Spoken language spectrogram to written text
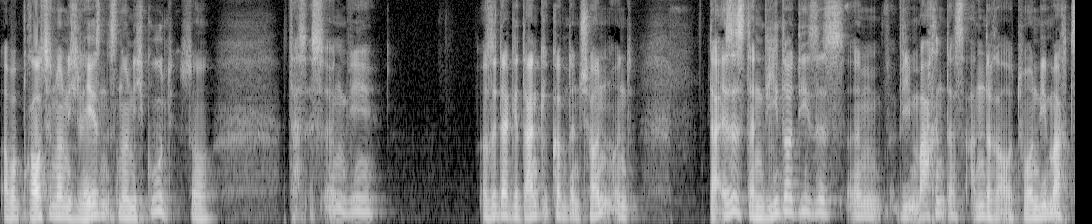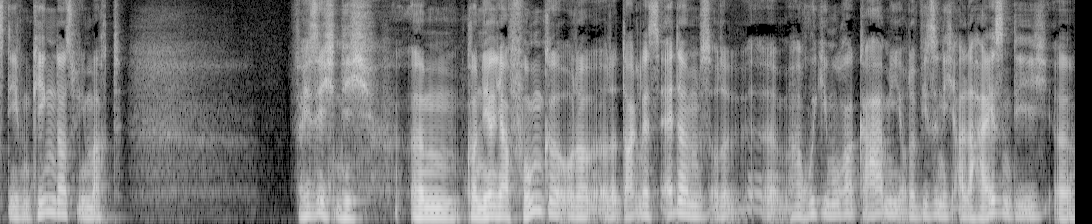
Aber brauchst du noch nicht lesen, ist noch nicht gut. So, das ist irgendwie, also der Gedanke kommt dann schon und da ist es dann wieder dieses, ähm, wie machen das andere Autoren? Wie macht Stephen King das? Wie macht, weiß ich nicht, ähm, Cornelia Funke oder, oder Douglas Adams oder äh, Haruki Murakami oder wie sie nicht alle heißen, die ich äh,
